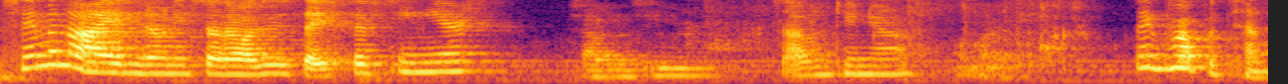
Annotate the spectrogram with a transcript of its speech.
Tim and I have known each other, what did you say, 15 years? 17 years. 17 years? Oh my God. They grew up with Tim.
